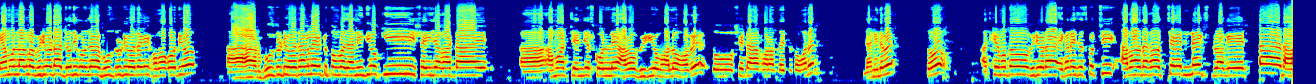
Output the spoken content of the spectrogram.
কেমন লাগল ভিডিওটা। যদি কোনো জায়গায় ভুল ত্রুটি হয়ে থাকে ক্ষমা করে দিও। আর ভুল ত্রুটি হয়ে থাকলে একটু তোমরা জানিয়ে দিও কি সেই জায়গাটায় আমার চেঞ্জেস করলে আরও ভিডিও ভালো হবে। তো সেটা করার দায়িত্ব তোমাদের। জানিয়ে দেবে। তো আজকের মতো ভিডিওটা এখানেই শেষ করছি। আবার দেখা হচ্ছে নেক্সট ব্লগে টাটা!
